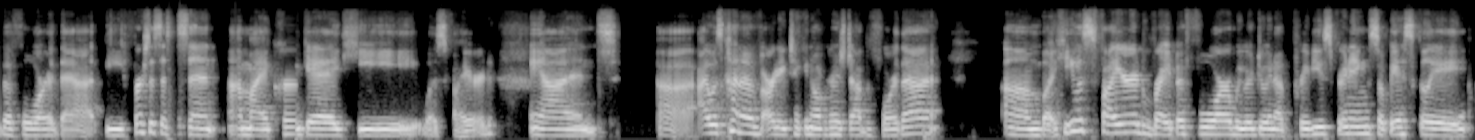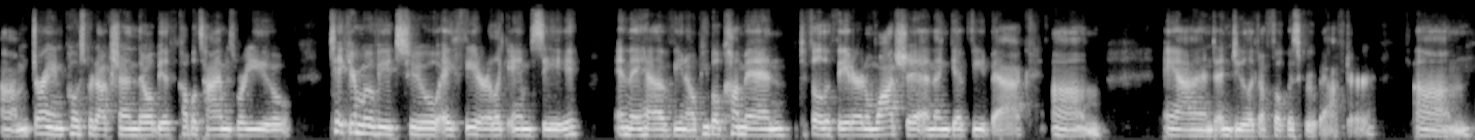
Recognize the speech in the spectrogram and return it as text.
before that the first assistant on my current gig, he was fired. And uh, I was kind of already taking over his job before that. Um, but he was fired right before we were doing a preview screening. So basically, um, during post production, there will be a couple times where you take your movie to a theater like AMC, and they have you know people come in to fill the theater and watch it, and then give feedback, um, and and do like a focus group after. Um,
